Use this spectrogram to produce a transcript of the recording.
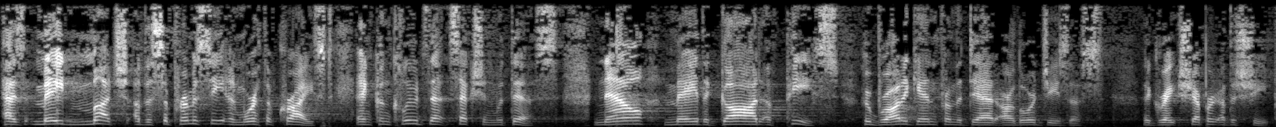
has made much of the supremacy and worth of Christ and concludes that section with this. Now may the God of peace, who brought again from the dead our Lord Jesus, the great shepherd of the sheep,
